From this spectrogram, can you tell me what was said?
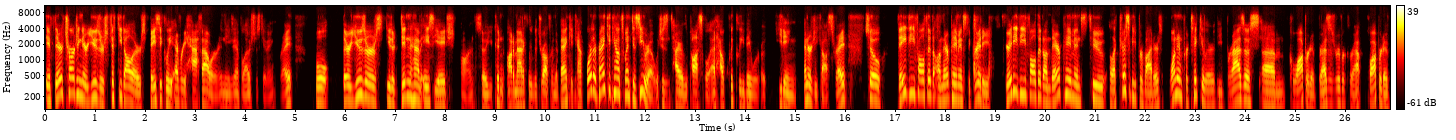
if they're charging their users fifty dollars basically every half hour in the example I was just giving, right? Well, their users either didn't have ACH on, so you couldn't automatically withdraw it from their bank account, or their bank accounts went to zero, which is entirely possible at how quickly they were eating energy costs, right? So they defaulted on their payments to Griddy. Griddy defaulted on their payments to electricity providers, one in particular, the Brazos um, Cooperative, Brazos River Co- Cooperative.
